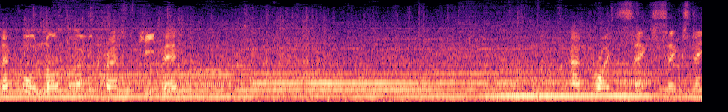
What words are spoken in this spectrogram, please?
Left four long, over crest, keep it. And right 6, 60.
